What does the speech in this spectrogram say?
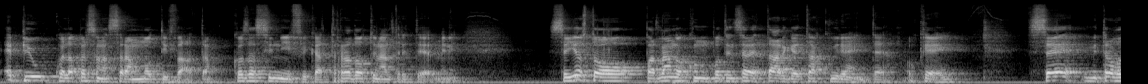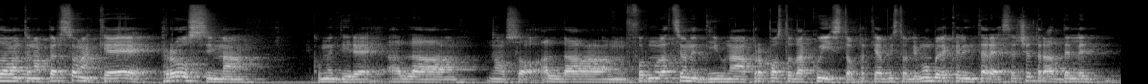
e più quella persona sarà motivata. Cosa significa? Tradotto in altri termini se io sto parlando con un potenziale target acquirente, ok? Se mi trovo davanti a una persona che è prossima, come dire, alla, so, alla formulazione di una proposta d'acquisto perché ha visto l'immobile che gli interessa, eccetera, ha delle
